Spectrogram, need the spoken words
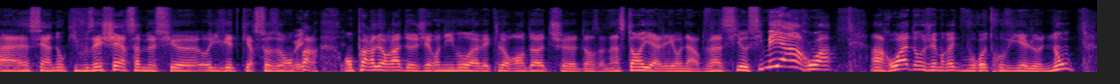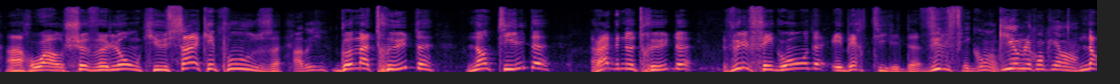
euh, c'est un nom qui vous est cher, ça, monsieur Olivier de Kersauzon. On, Oui, par- on parlera de Géronimo avec Laurent Dodge euh, dans un instant. Il y a Léonard de Vinci aussi. Mais il y a un roi, un roi dont j'aimerais que vous retrouviez le nom. Un roi aux cheveux longs qui eut cinq épouses. Ah oui Gomatrude, Nantilde, Ragnotrude, Vulfégonde et Berthilde. Vulfégonde. Guillaume le Conquérant. Non.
